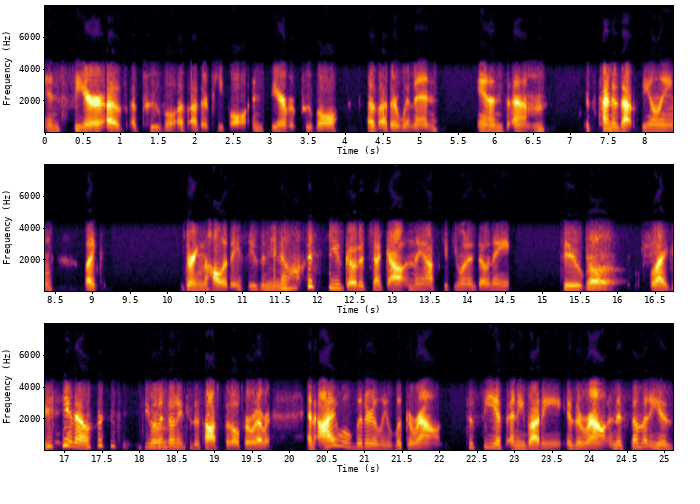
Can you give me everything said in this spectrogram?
in fear of approval of other people in fear of approval of other women and um it's kind of that feeling like during the holiday season, you know, you go to check out and they ask you if you want to donate to Uh, like, you know, do you want to donate to this hospital for whatever? And I will literally look around to see if anybody is around. And if somebody is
